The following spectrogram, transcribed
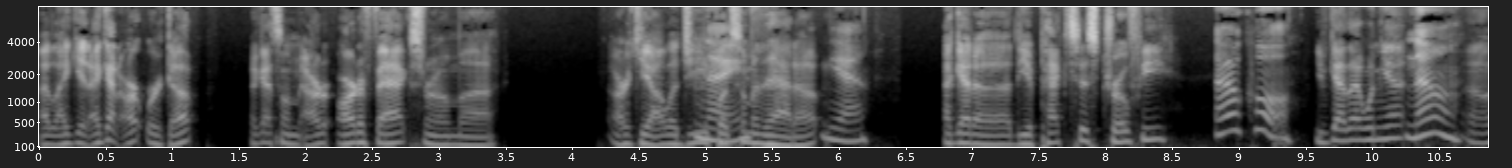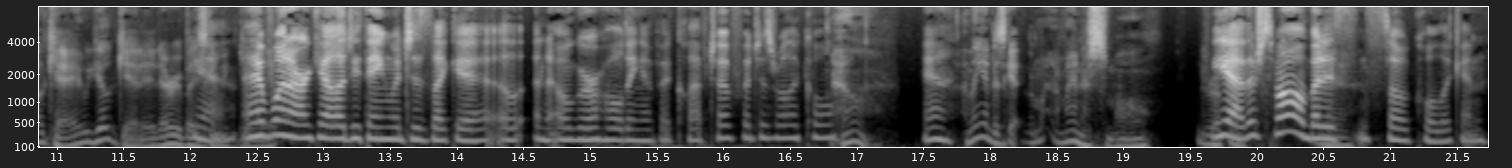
I like it. I got artwork up. I got some art, artifacts from uh, archaeology. Put some of that up. Yeah. I got a the Apexis trophy. Oh, cool. You've got that one yet? No. Oh, okay, well, you'll get it. Everybody's Yeah. gonna get I have it. one archaeology thing, which is like a, a an ogre holding up a clefthoof, which is really cool. Oh, Yeah. I think I just got mine are small. Yeah, they're small, but Yeah. it's, it's so cool looking.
